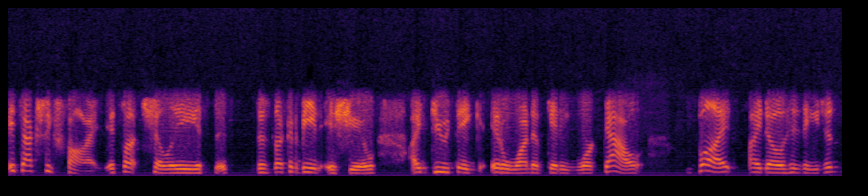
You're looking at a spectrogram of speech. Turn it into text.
it's actually fine. It's not chilly. It's, it's there's not going to be an issue. I do think it'll wind up getting worked out. But I know his agents;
